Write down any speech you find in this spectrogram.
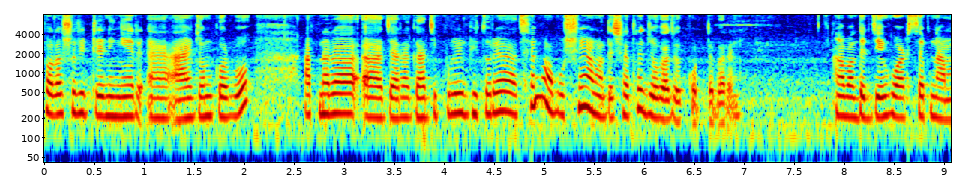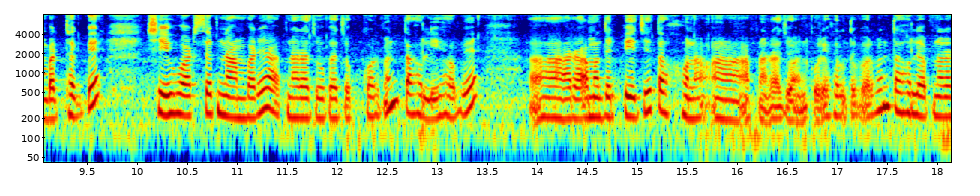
সরাসরি ট্রেনিংয়ের আয়োজন করব। আপনারা যারা গাজীপুরের ভিতরে আছেন, অবশ্যই আমাদের সাথে যোগাযোগ করতে পারেন। আমাদের যে হোয়াটসঅ্যাপ নাম্বার থাকবে, সেই হোয়াটসঅ্যাপ নাম্বারে আপনারা যোগাযোগ করবেন, তাহলেই হবে। আর আমাদের পেজে তখন আপনারা জয়েন করে ফেলতে পারবেন। তাহলে আপনারা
